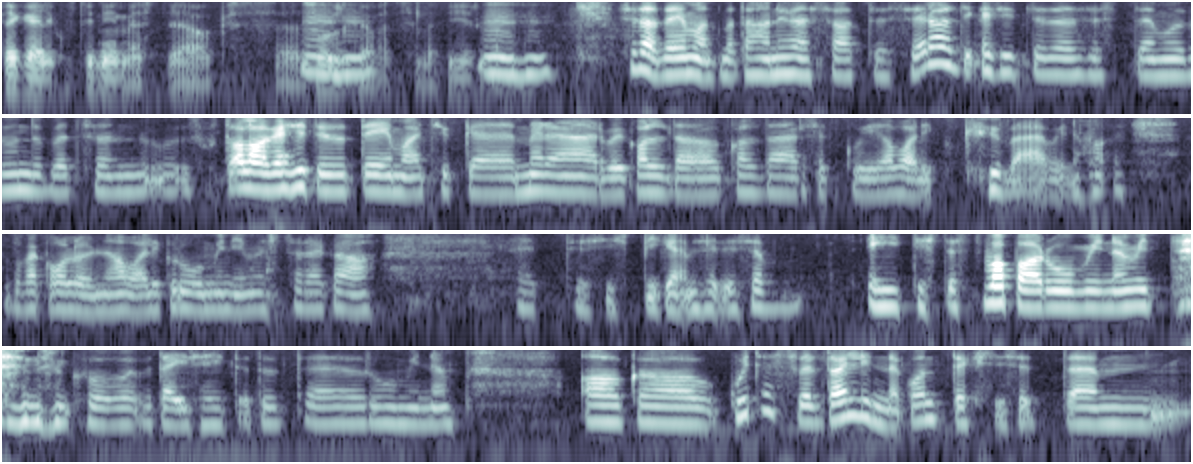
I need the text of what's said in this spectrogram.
tegelikult inimeste jaoks sulgevad mm -hmm. selle piirkonna mm. -hmm. seda teemat ma tahan ühes saates eraldi käsitleda, sest mulle tundub, et see on suht alakäsitletud teema, et niisugune mereäär või kalda, kaldaäärsed kui avalik hüve või noh, nagu väga oluline avalik ruum inimestele ka. et ja siis pigem sellise ehitistest vaba ruumina, mitte nagu täisehitatud äh, ruumina aga kuidas veel Tallinna kontekstis, et, ähm,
